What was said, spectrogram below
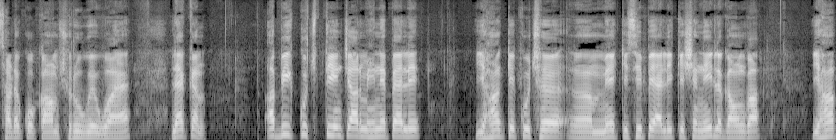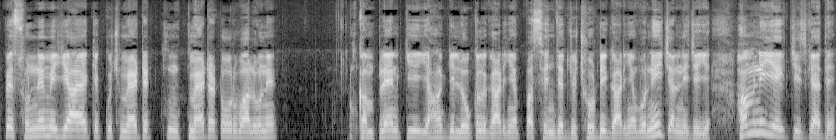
सड़क को काम शुरू हुए हुआ है। लेकिन अभी कुछ तीन चार महीने पहले यहाँ के कुछ अ, मैं किसी पे एलिकेशन नहीं लगाऊँगा। यहाँ पे सुनने में ये आया कि कुछ मैटे मैटाटोर वालों ने कंप्लेन की, यहाँ की लोकल गाड़ियाँ, पैसेंजर, जो छोटी गाड़ियाँ, वो नहीं चलनी चाहिए। हम नहीं ये चीज़ कहते।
